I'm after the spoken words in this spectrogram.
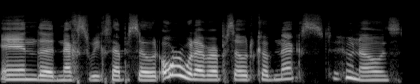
in the next week's episode or whatever episode comes next. Who knows?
